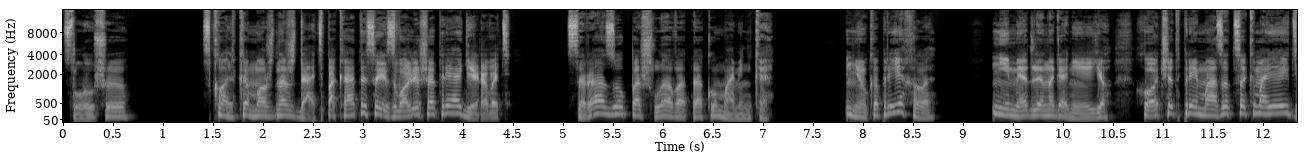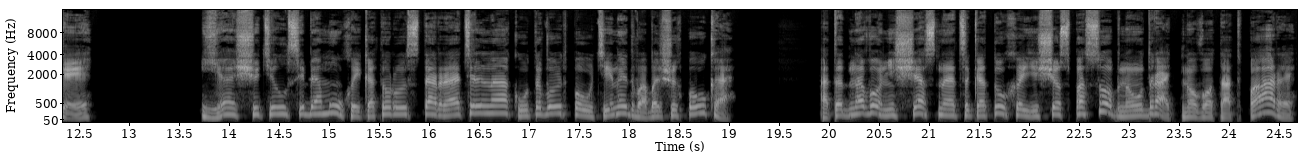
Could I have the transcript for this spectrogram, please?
«Слушаю». «Сколько можно ждать, пока ты соизволишь отреагировать?» Сразу пошла в атаку маменька. «Нюка приехала. Немедленно гони ее. Хочет примазаться к моей идее». Я ощутил себя мухой, которую старательно окутывают паутиной два больших паука. От одного несчастная цокотуха еще способна удрать, но вот от пары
